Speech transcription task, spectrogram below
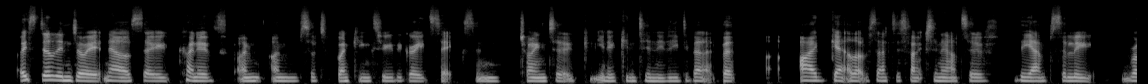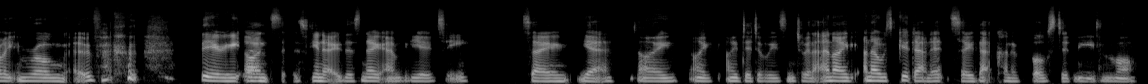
I still enjoy it now. So kind of I'm I'm sort of working through the grade six and trying to, you know, continually develop. But I get a lot of satisfaction out of the absolute right and wrong of theory yeah. answers. You know, there's no ambiguity. So yeah, I I I did always enjoy that, and I and I was good at it, so that kind of bolstered me even more.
